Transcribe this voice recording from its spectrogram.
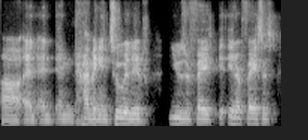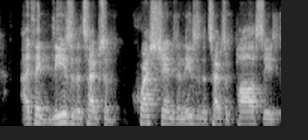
uh, and and and having intuitive user face interfaces. I think these are the types of questions and these are the types of policies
